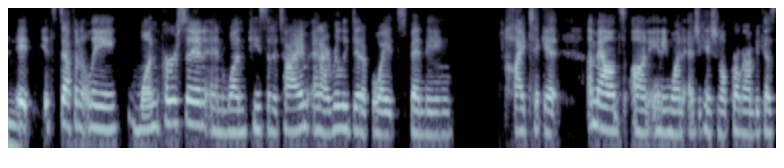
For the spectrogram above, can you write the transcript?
Mm. It it's definitely one person and one piece at a time and I really did avoid spending high ticket amounts on any one educational program because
